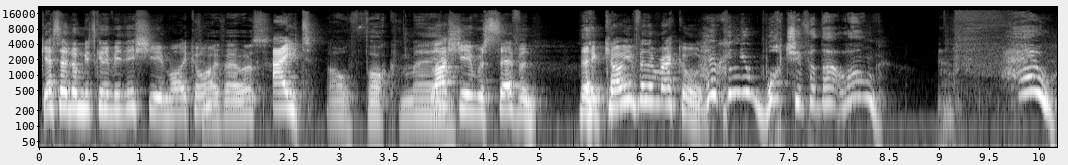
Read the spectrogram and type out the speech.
Guess how long it's going to be this year, Michael? Five hours. Eight. Oh fuck me. Last year was seven. They're going for the record. How can you watch it for that long? How?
